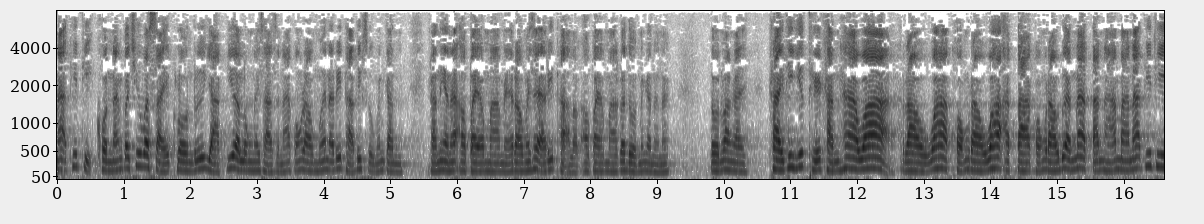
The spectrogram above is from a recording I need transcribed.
นะทิฏฐิคนนั้นก็ชื่อว่าใส่โคลนหรืออยากเยื่อลงในศาสนาของเราเหมือนอริ t าภิกษุเหมือนกันคราวนี้นะเอาไปเอามาแหมเราไม่ใช่อริ t าหรอกเอาไปเอามาก็โดนเหมือนกันนะนะโดนว่าไง ใครที่ยึดถือขันห้าว่าเราว่าของเราว่าอัตตาของเราด้วยอำนาจตันหามานะทิฏฐิ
